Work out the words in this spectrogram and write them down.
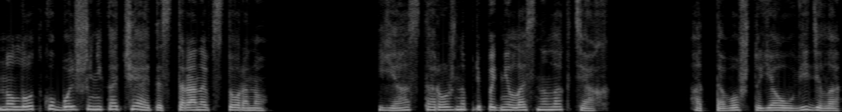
но лодку больше не качает из стороны в сторону. Я осторожно приподнялась на локтях. От того, что я увидела,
